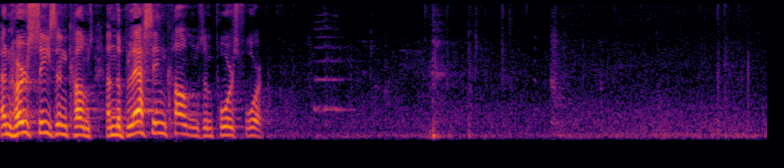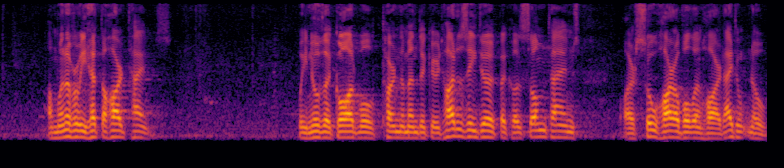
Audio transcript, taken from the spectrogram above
and her season comes, and the blessing comes and pours forth. And whenever we hit the hard times, we know that God will turn them into good. How does He do it? Because sometimes are so horrible and hard. I don't know.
